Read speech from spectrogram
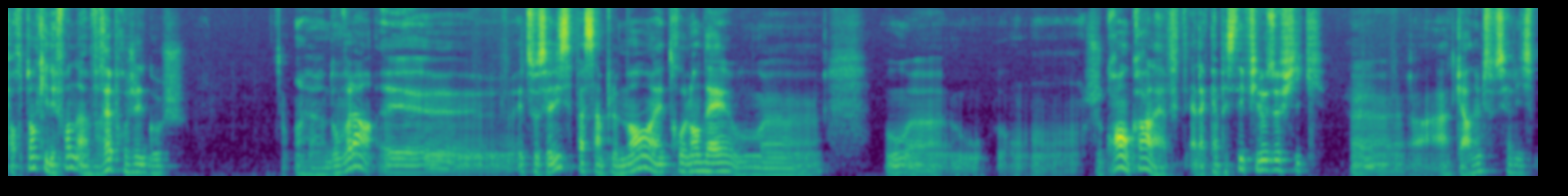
pourtant qui défendent un vrai projet de gauche. Euh, donc voilà, euh, être socialiste, c'est pas simplement être hollandais ou. euh, ou, ou- on- je crois encore à la, à la capacité philosophique à incarner le socialisme.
